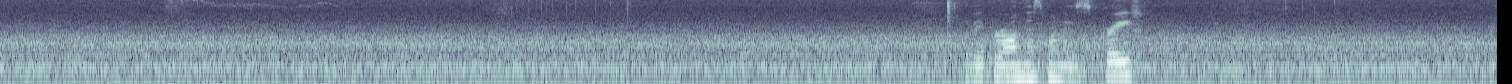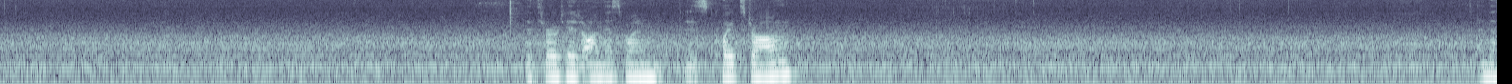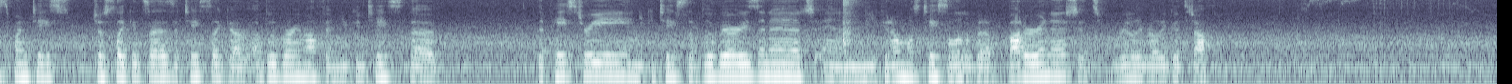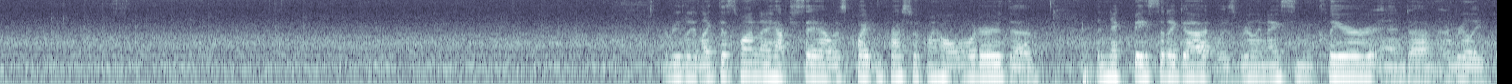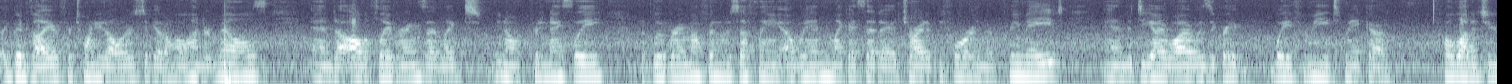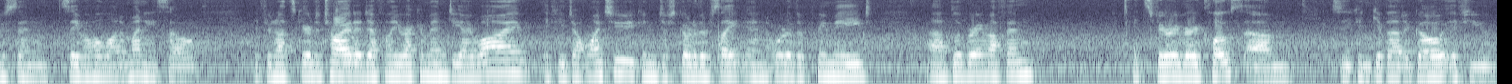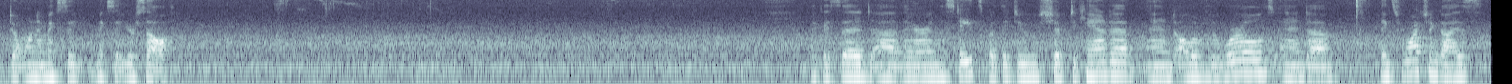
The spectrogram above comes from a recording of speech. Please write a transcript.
Vapor on this one is great. The throat hit on this one is quite strong. And this one tastes just like it says, it tastes like a, a blueberry muffin. You can taste the the pastry and you can taste the blueberries in it and you can almost taste a little bit of butter in it. It's really, really good stuff. I really like this one. I have to say I was quite impressed with my whole order. The the Nic base that I got was really nice and clear and uh, a really a good value for $20 to get a whole 100 mils and uh, all the flavorings I liked, you know, pretty nicely. The blueberry muffin was definitely a win. Like I said, I had tried it before and they're pre-made, and the DIY was a great way for me to make a whole lot of juice and save a whole lot of money. So if you're not scared to try it, I definitely recommend DIY. If you don't want to, you can just go to their site and order the pre-made uh, blueberry muffin. It's very, very close, um, so you can give that a go if you don't want to mix it, mix it yourself. Like I said, uh, they are in the States, but they do ship to Canada and all over the world. And uh, thanks for watching, guys.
